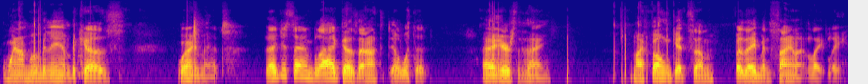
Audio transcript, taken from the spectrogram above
when I'm moving in because, wait a minute. Did I just say I'm glad because I don't have to deal with it? Uh, here's the thing. My phone gets them, but they've been silent lately.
